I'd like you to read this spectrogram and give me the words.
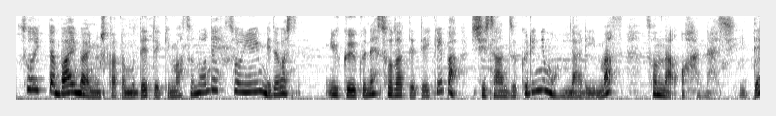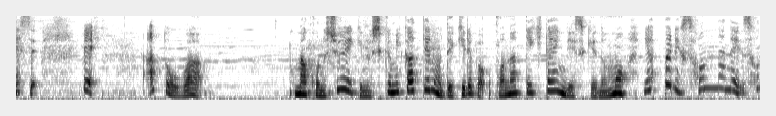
そういった売買の仕方も出てきますので、そういう意味では、ゆくゆくね、育てていけば資産作りにもなります。そんなお話です。で、あとは、まあ、この収益の仕組み化っていうのをできれば行っていきたいんですけども、やっぱりそんなね、そん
